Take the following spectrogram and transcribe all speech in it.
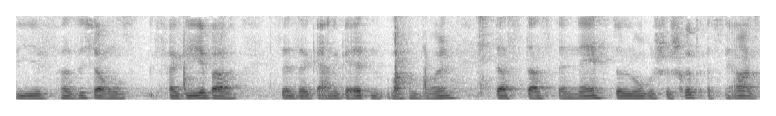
die Versicherungsvergeber sehr, sehr gerne geltend machen wollen, dass das der nächste logische Schritt ist. Ja, also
